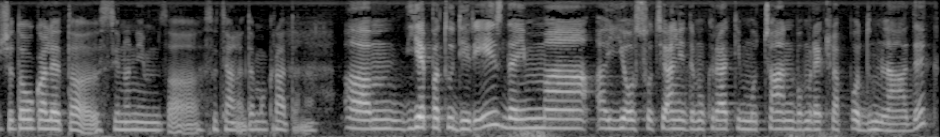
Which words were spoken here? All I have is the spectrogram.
že dolga leta sinonim za socialne demokrate. Um, je pa tudi res, da imajo socialni demokrati močan, bom rekla, podmladek,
